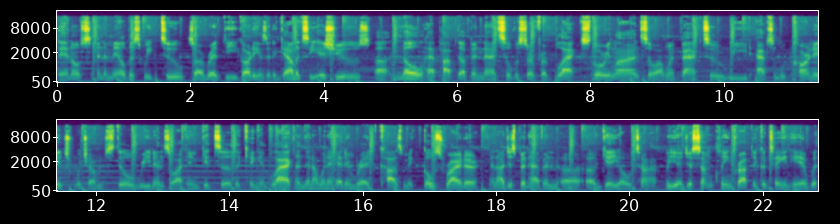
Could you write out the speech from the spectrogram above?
Thanos in the mail this week too. So I read the Guardians of the Galaxy issues. Uh, Knull had popped up in that Silver Surfer Black storyline. So I went back to read Absolute Carnage, which I'm still reading so I can get to the King in Black. And then I went ahead and read Cosmic Ghost Rider. And I just been having a, a gay old time. But yeah, just something clean cropped and contained here with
